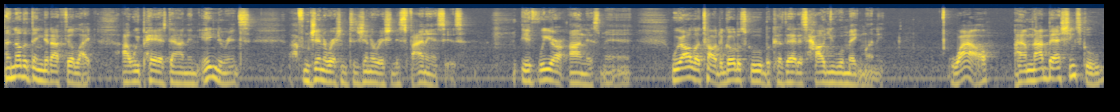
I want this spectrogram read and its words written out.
Another thing that I feel like uh, we pass down in ignorance uh, from generation to generation is finances. If we are honest, man, we all are taught to go to school because that is how you will make money. Wow, I am not bashing school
